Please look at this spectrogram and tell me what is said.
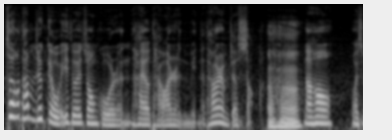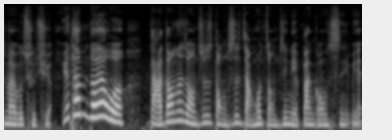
最后他们就给我一堆中国人还有台湾人的名单，台湾人比较少啊，嗯哼，然后我还是卖不出去啊，因为他们都要我打到那种就是董事长或总经理的办公室里面，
